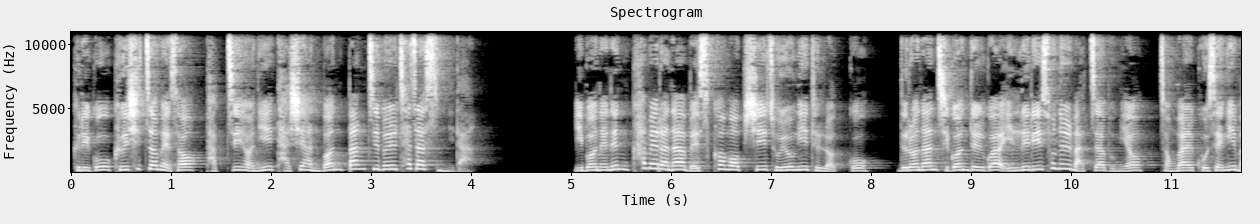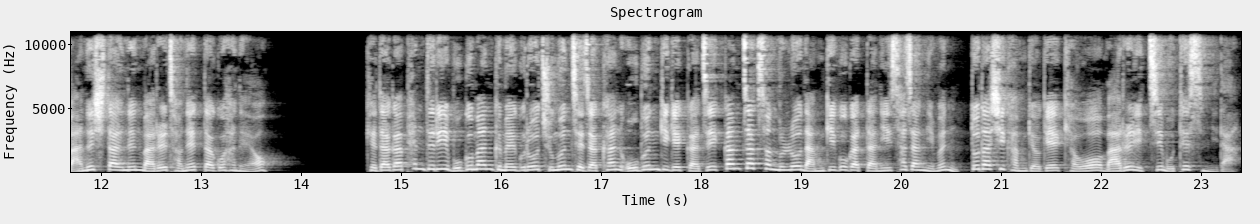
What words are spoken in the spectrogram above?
그리고 그 시점에서 박지현이 다시 한번 빵집을 찾았습니다. 이번에는 카메라나 매스컴 없이 조용히 들렀고 늘어난 직원들과 일일이 손을 맞잡으며 정말 고생이 많으시다는 말을 전했다고 하네요. 게다가 팬들이 모금한 금액으로 주문 제작한 오븐 기계까지 깜짝 선물로 남기고 갔다니 사장님은 또다시 감격에 겨워 말을 잇지 못했습니다.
